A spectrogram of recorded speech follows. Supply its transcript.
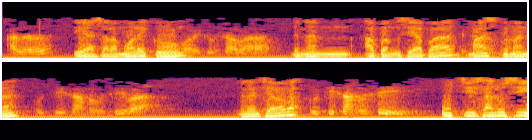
Halo. Iya Assalamualaikum Waalaikumsalam. Dengan abang siapa? Mas di mana? Uci Sanusi, Pak. Dengan siapa Pak? Uci Sanusi. Uci Sanusi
